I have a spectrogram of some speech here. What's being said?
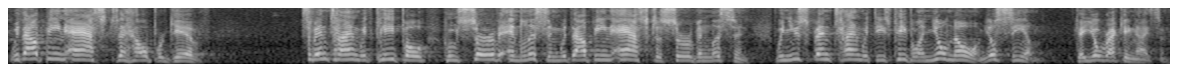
without being asked to help or give. Spend time with people who serve and listen without being asked to serve and listen. When you spend time with these people, and you'll know them, you'll see them, okay, you'll recognize them.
